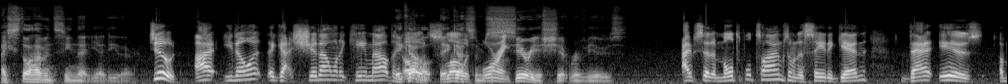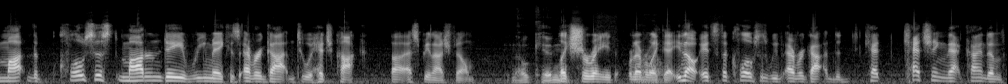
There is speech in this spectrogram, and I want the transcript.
I still haven't seen that yet either. Dude, I you know what? They got shit on when it came out. They They got, oh, they slow, got some boring. serious shit reviews. I've said it multiple times. I'm going to say it again. That is a mo- the closest modern day remake has ever gotten to a Hitchcock uh, espionage film. No kidding. like charade, or whatever like that. You know, it's the closest we've ever gotten to ca- catching that kind of,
